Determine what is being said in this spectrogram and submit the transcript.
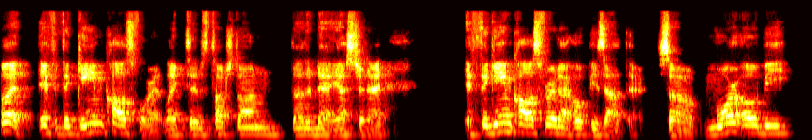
But if the game calls for it, like Thibs touched on the other day, yesterday, if the game calls for it, I hope he's out there. So more Obi,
